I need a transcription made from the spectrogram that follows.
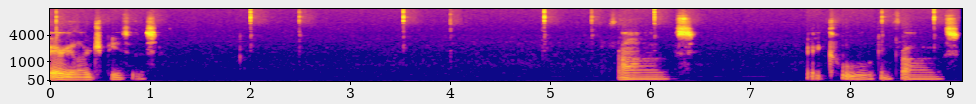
very large pieces. Frogs. Very cool looking frogs.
